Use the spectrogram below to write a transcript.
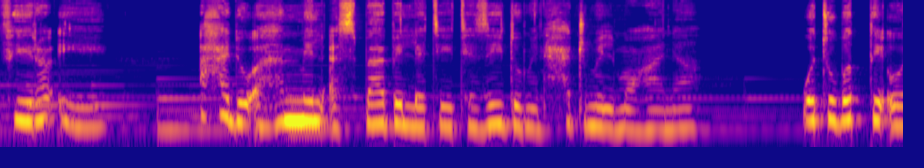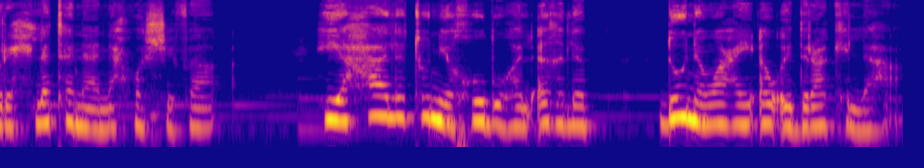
في رأيي أحد أهم الأسباب التي تزيد من حجم المعاناة وتبطئ رحلتنا نحو الشفاء هي حالة يخوضها الأغلب دون وعي أو إدراك لها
